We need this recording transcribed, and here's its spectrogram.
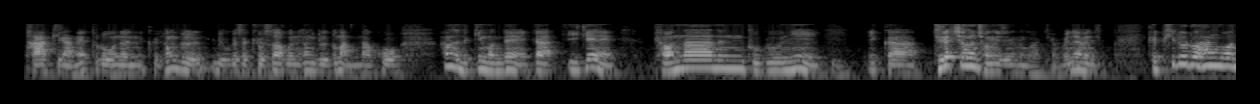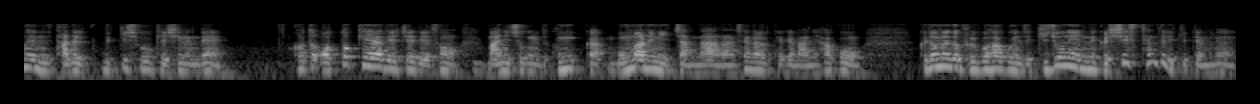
방학 기간에 들어오는 그 형들 미국에서 교수하고 있는 형들도 만나고 하면서 느낀 건데 그러니까 이게 변하는 부분이 음. 그러니까 디렉션은 정해지는 것 같아요 왜냐하면 그 필요로 한 거는 다들 느끼시고 계시는데 그것을 어떻게 해야 될지에 대해서 음. 많이 조금 이렇게 궁, 그러니까 목마름이 있지 않나라는 생각을 되게 많이 하고 그럼에도 불구하고 이제 기존에 있는 그 시스템들이 있기 때문에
